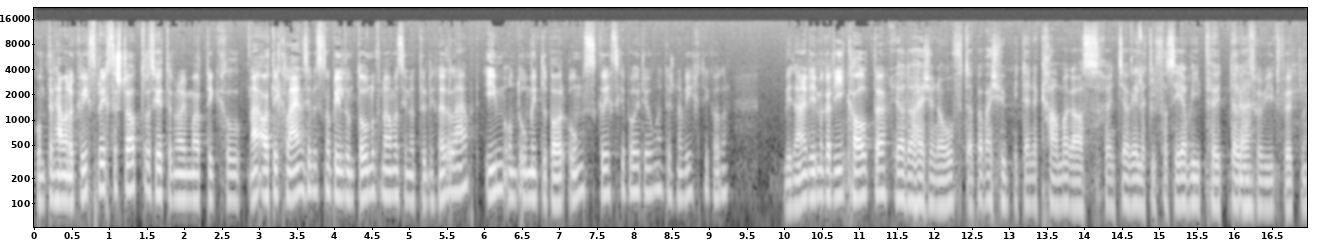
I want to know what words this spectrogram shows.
Und dann haben wir noch Gerichtsberichterstatter, das wird ja noch im Artikel, nein, Artikel 71 noch Bild- und Tonaufnahmen sind natürlich nicht erlaubt, im und unmittelbar ums Gerichtsgebäude herum, das ist noch wichtig, oder? Wird auch nicht immer gerade eingehalten. Ja, da hast du ja noch oft, aber weißt du, heute mit diesen Kameras können sie ja relativ von sehr weit föteln. so weit vierteln.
